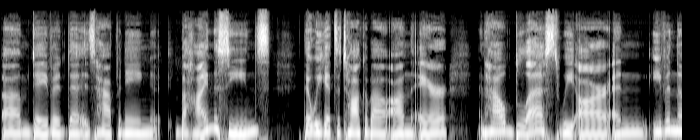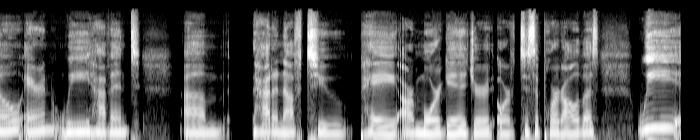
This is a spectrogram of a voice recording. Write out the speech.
um, David, that is happening behind the scenes that we get to talk about on the air and how blessed we are. And even though, Aaron, we haven't um, had enough to pay our mortgage or, or to support all of us, we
